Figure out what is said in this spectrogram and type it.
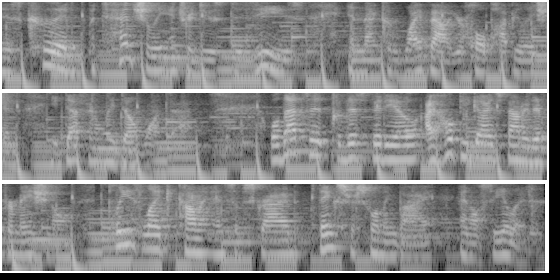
This could potentially introduce disease and that could wipe out your whole population. You definitely don't want that. Well, that's it for this video. I hope you guys found it informational. Please like, comment, and subscribe. Thanks for swimming by, and I'll see you later.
